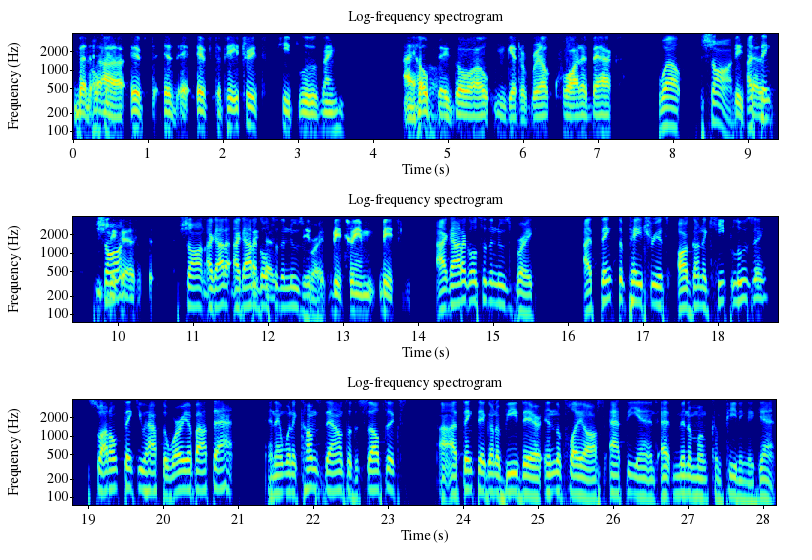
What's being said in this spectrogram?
But Okay. uh, if if if the Patriots keep losing, I hope Oh. they go out and get a real quarterback. Well, Sean, I think Sean, because, Sean, I gotta I gotta go to the news break. between be, I gotta go to the news break. I think the Patriots are gonna keep losing, so I don't think you have to worry about that. And then when it comes down to the Celtics, uh, I think they're gonna be there in the playoffs at the end, at minimum, competing again.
